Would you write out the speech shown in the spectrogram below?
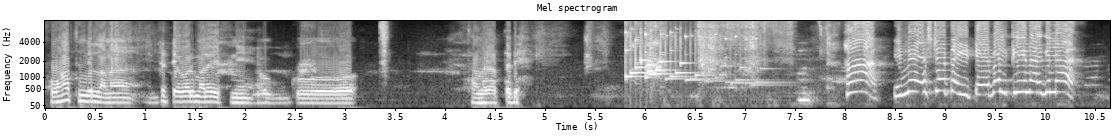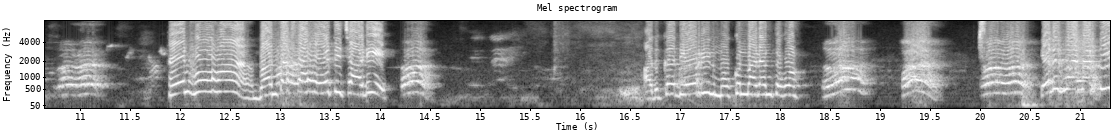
ಫೋನ್ ತಂದಿಲ್ಲ ನಾನು. ಇದ್ದ ಟೇಬಲ್ ಮೇಲೆ ಇಟ್ನಿ. ಹೋಗು. ತಂದ್ರೆ ಆಗ್ತದೆ ಹಾ ಇನ್ನು ಎಷ್ಟೊತ್ತ? ಈ ಟೇಬಲ್ ಕ್ಲೀನ್ ಆಗಿಲ್ಲ. ಏನ್ ಹೋ ಹಾ? ಬಂದ ಹೇಳ್ತಿ ಚಾಡಿ. ಅದಕ್ಕ ದೇವ್ರಿ ನಿನ್ ಮುಕುನ್ ಮಾಡ್ಯಾನ್ ತಗೋ. ಎದಕ್ ಮಾತಾಡ್ತಿ?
